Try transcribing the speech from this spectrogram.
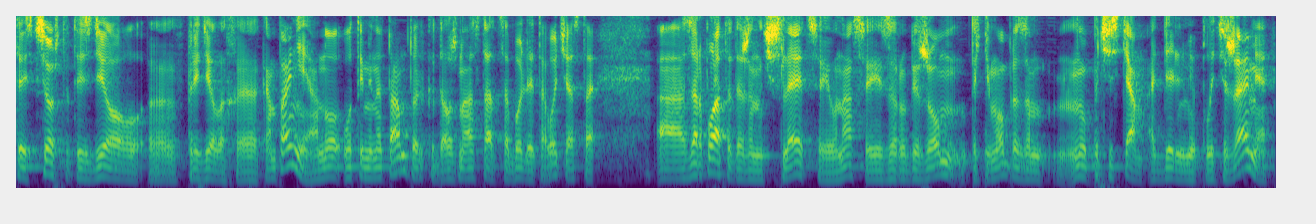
То есть все, что ты сделал э, в пределах э, компании, оно вот именно там только должно остаться. Более того, часто зарплата даже начисляется и у нас, и за рубежом таким образом, ну, по частям отдельными платежами,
